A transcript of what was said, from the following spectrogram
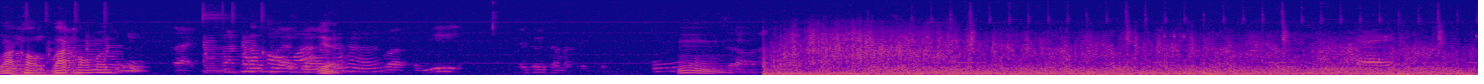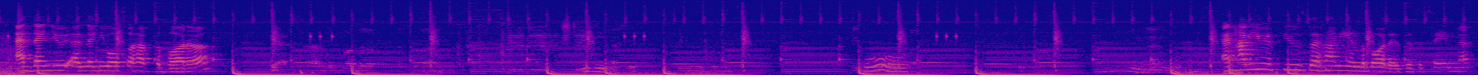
Glaucoma, glaucoma. Yeah. But for me, it brings out my picture. Mm. Okay. And then you and then you also have the butter. yes, I have the butter. Ooh. And how do you infuse the honey and the butter? Is it the same method?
